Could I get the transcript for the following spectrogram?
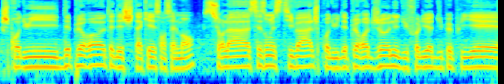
Je produis des pleurotes et des shiitakes essentiellement. Sur la saison estivale, je produis des pleurotes jaunes et du foliote du peuplier.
